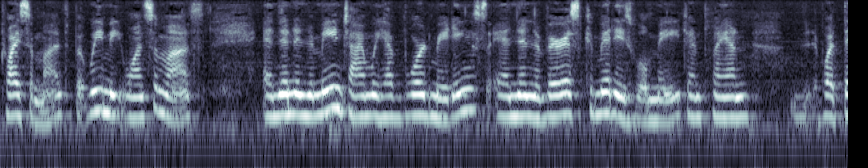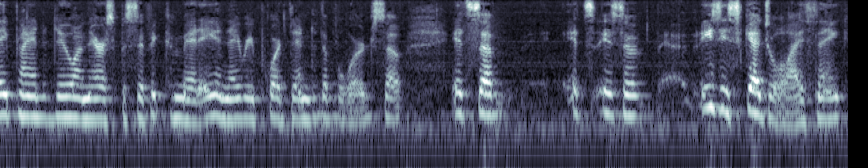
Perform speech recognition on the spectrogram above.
twice a month, but we meet once a month. And then in the meantime, we have board meetings, and then the various committees will meet and plan what they plan to do on their specific committee, and they report then to the board. So it's a it's it's a easy schedule, I think,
